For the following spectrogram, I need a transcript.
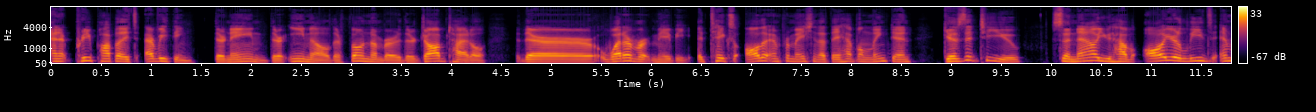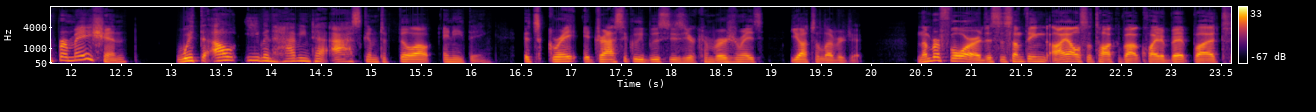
and it pre populates everything their name, their email, their phone number, their job title, their whatever it may be. It takes all the information that they have on LinkedIn, gives it to you. So now you have all your leads information without even having to ask them to fill out anything. It's great. It drastically boosts your conversion rates. You ought to leverage it. Number four, this is something I also talk about quite a bit, but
